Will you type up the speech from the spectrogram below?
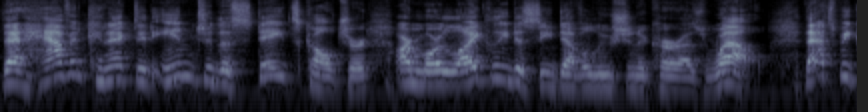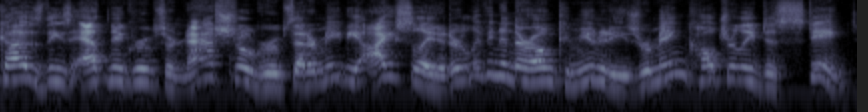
that haven't connected into the state's culture are more likely to see devolution occur as well. That's because these ethnic groups or national groups that are maybe isolated or living in their own communities remain culturally distinct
